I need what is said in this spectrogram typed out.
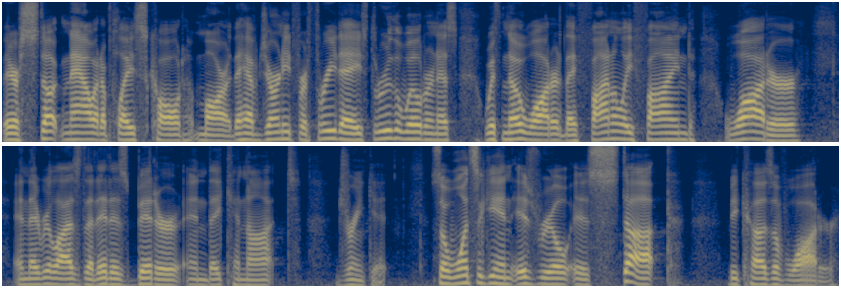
They are stuck now at a place called Marah. They have journeyed for three days through the wilderness with no water. They finally find water and they realize that it is bitter and they cannot drink it. So once again, Israel is stuck because of water.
